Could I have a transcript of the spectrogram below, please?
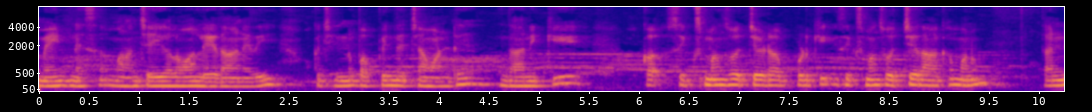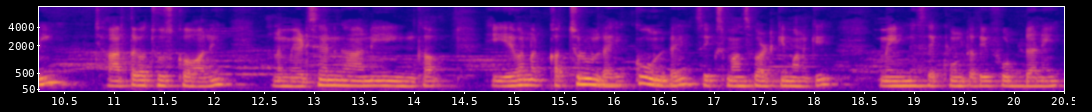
మెయింటెనెన్స్ మనం చేయగలమా లేదా అనేది ఒక చిన్న పప్పిని తెచ్చామంటే దానికి ఒక సిక్స్ మంత్స్ వచ్చేటప్పటికి సిక్స్ మంత్స్ వచ్చేదాకా మనం దాన్ని జాగ్రత్తగా చూసుకోవాలి. దాని మెడిసిన్ కానీ ఇంకా ఏమన్నా ఖర్చులు ఉంటాయి ఎక్కువ ఉంటాయి సిక్స్ మంత్స్ వాటికి మనకి మెయింటెనెన్స్ ఎక్కువ ఉంటుంది. ఫుడ్ అని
